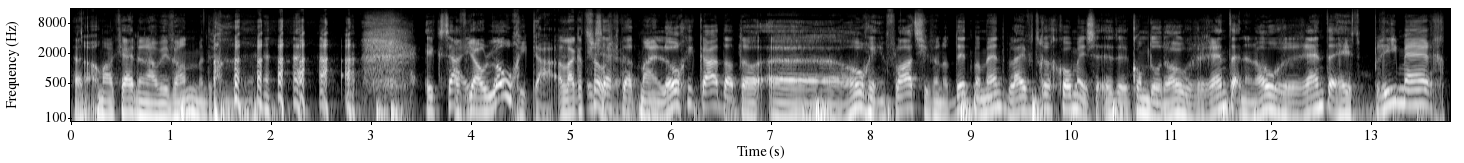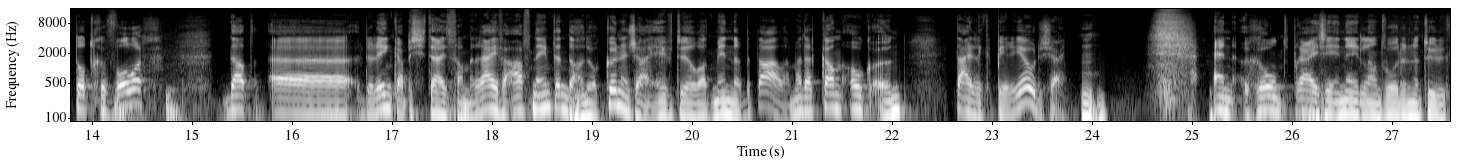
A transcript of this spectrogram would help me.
Dat Oh. maak jij er nou weer van. Ik zei, Of jouw logica, laat ik het ik zo zeg zeggen. dat mijn logica, dat de eh, hoge inflatie van op dit moment blijven terugkomen, is, eh, komt door de hogere rente. En een hogere rente heeft primair tot gevolg dat eh, de leencapaciteit van bedrijven afneemt. En daardoor kunnen zij eventueel wat minder betalen. Maar dat kan ook een tijdelijke periode zijn. En grondprijzen in Nederland worden natuurlijk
